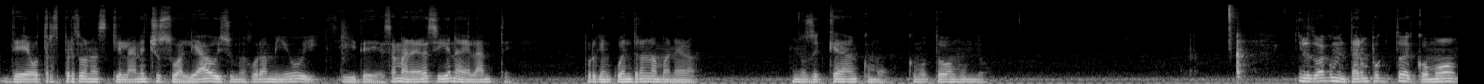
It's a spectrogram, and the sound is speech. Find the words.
de otras personas que la han hecho su aliado y su mejor amigo y, de esa manera siguen adelante. Porque encuentran la manera. No se quedan como, como todo mundo. Y les voy a comentar un poquito de cómo,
